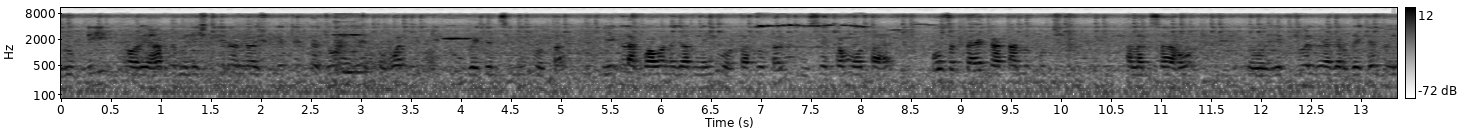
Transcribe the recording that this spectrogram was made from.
group D और यहाँ पे मिनिस्ट्रियल आइसोलेटेड का जोड़ेंगे तो वन फिफ्टी टू वैकेंसी नहीं होता, एक लाख बावन हज़ार नहीं होता टोटल इससे कम होता है। हो सकता है डाटा में कुछ अलग सा हो। तो एक्चुअल में अगर देखें तो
